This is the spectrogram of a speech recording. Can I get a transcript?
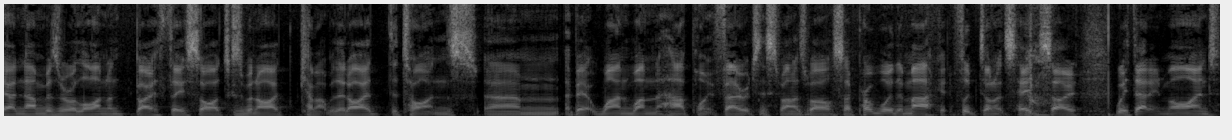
our numbers are aligned on both these sides because when I come up with it, I had the Titans um, about one, one and a half point favourites in this one as well. So probably the market flipped on its head. so with that in mind,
